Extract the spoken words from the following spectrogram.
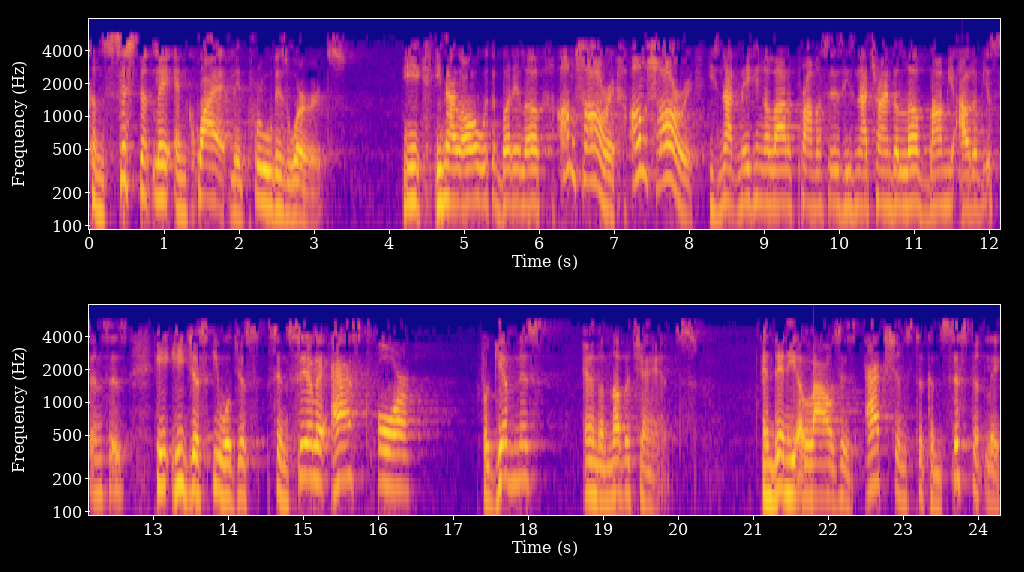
consistently and quietly prove his words. He, he's not all with the buddy love. I'm sorry. I'm sorry. He's not making a lot of promises. He's not trying to love bomb you out of your senses. He, he just, he will just sincerely ask for forgiveness and another chance. And then he allows his actions to consistently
